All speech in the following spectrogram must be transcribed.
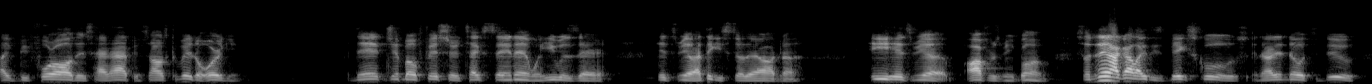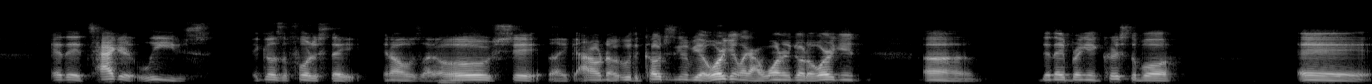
like before all this had happened. So I was committed to Oregon. Then Jimbo Fisher, Texas A&M, when he was there, hits me up. I think he's still there. I don't know. He hits me up, offers me, boom. So then I got like these big schools, and I didn't know what to do and then Taggart leaves. It goes to Florida State, and I was like, "Oh shit!" Like I don't know who the coach is gonna be at Oregon. Like I wanted to go to Oregon. Um, then they bring in Cristobal, and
